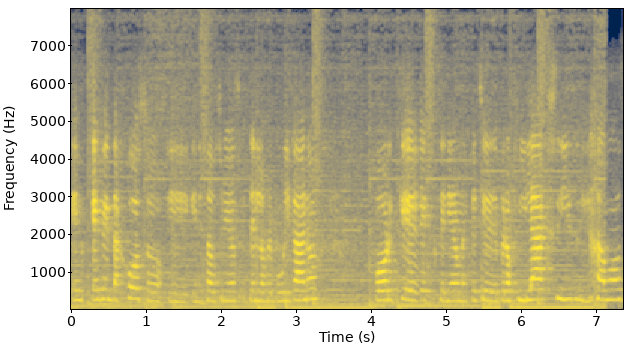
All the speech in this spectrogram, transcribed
es, ventajoso eh, que en Estados Unidos estén los republicanos porque sería una especie de profilaxis, digamos,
